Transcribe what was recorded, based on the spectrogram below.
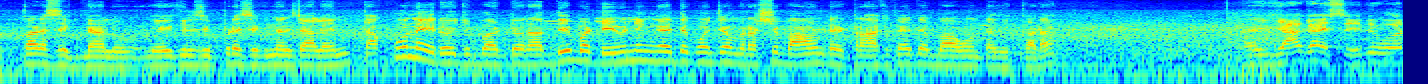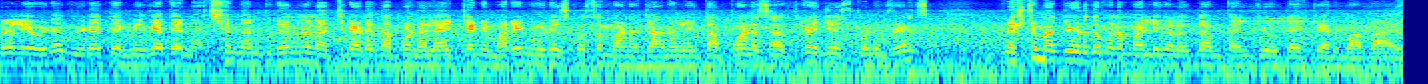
అక్కడ సిగ్నల్ వెహికల్స్ ఇప్పుడే సిగ్నల్ చాలా ఎంత తక్కువ ఉన్నాయి ఈరోజు బట్ రద్దీ బట్ ఈవినింగ్ అయితే కొంచెం రష్ బాగుంటుంది ట్రాఫిక్ అయితే బాగుంటుంది ఇక్కడ. యా గైస్ ఇది ఓవరాల్ వీడియో వీడియో అయితే మీకైతే నచ్చింది అనుకుంటున్నాను. నచ్చినట్టే తప్పకుండా లైక్ చేయండి. మరిన్ని వీడియోస్ కోసం మన ఛానల్ని తప్పకుండా సబ్స్క్రైబ్ చేసుకోండి ఫ్రెండ్స్ నెక్స్ట్ మంచి వీడియోతో మనం మళ్ళీ కలుద్దాం. Thank you take care bye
